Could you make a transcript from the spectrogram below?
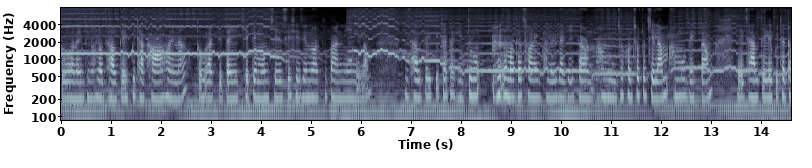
তো অনেক দিন হলো ঝাল তেল পিঠা খাওয়া হয় না, তো আর কি তাই খেতে মন চেয়েছে সেই জন্য আর কি বানিয়ে নিলাম। ঝাল তেল পিঠাটা কিন্তু আমার কাছে অনেক ভালোই লাগে। কারণ আমি যখন ছোট ছিলাম, আম্মু দেখতাম এই ঝাল তেলের পিঠাটা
